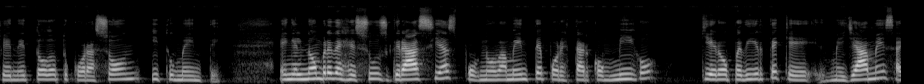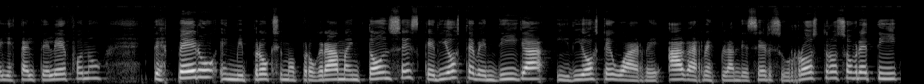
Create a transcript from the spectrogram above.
llene todo tu corazón y tu mente. En el nombre de Jesús, gracias nuevamente por estar conmigo. Quiero pedirte que me llames, ahí está el teléfono. Te espero en mi próximo programa. Entonces, que Dios te bendiga y Dios te guarde, haga resplandecer su rostro sobre ti,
